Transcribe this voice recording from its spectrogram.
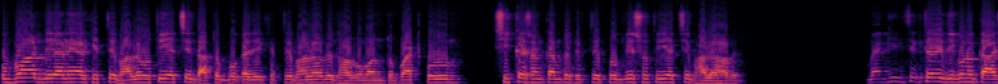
উপহার দেওয়া নেওয়ার ক্ষেত্রে ভালো হতে যাচ্ছে, দাতব্য কাজের ক্ষেত্রে ভালো হবে, ধর্মগ্রন্থ পাঠ করুন, শিক্ষা সংক্রান্ত ক্ষেত্রে প্রোগ্রেস হতে যাচ্ছে, ভালো হবে। ব্যাংকিং সেক্টরে যে কোনো কাজ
